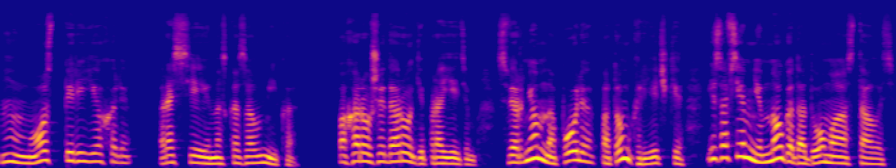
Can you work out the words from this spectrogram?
«Мост переехали», — рассеянно сказал Мика. «По хорошей дороге проедем, свернем на поле, потом к речке, и совсем немного до дома осталось.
